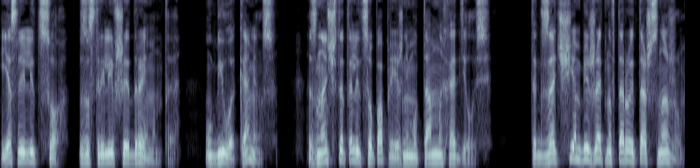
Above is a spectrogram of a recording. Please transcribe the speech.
Если лицо, застрелившее Дреймонта, убило Каменс, значит, это лицо по-прежнему там находилось. Так зачем бежать на второй этаж с ножом?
